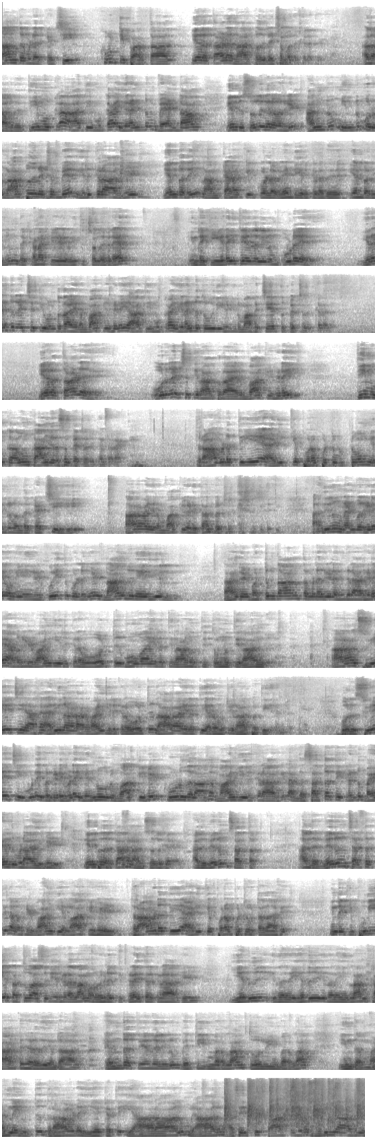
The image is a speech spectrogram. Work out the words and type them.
நாம் தமிழர் கட்சி கூட்டி பார்த்தால் ஏறத்தாழ நாற்பது லட்சம் வருகிறது. அதாவது திமுக அதிமுக இரண்டும் வேண்டாம் என்று சொல்லுகிறவர்கள் அன்றும் இன்றும் ஒரு நாற்பது லட்சம் பேர் இருக்கிறார்கள் என்பதை நாம் கணக்கில் கொள்ள வேண்டியிருக்கிறது என்பதையும் இந்த கணக்குகளை வைத்து சொல்லுகிறேன். இன்றைக்கு இடைத்தேர்தலிலும் கூட இரண்டு லட்சத்தி ஒன்பதாயிரம் வாக்குகளை அதிமுக இரண்டு தொகுதிகளிலுமாக சேர்த்து பெற்றிருக்கிறது. ஏறத்தாழ ஒரு லட்சத்தி நாற்பதாயிரம் வாக்குகளை திமுகவும் காங்கிரசும் பெற்றிருக்கின்றன. திராவிடத்தையே அழிக்க புறப்பட்டு விட்டோம் என்று வந்த கட்சி ஆறாயிரம் வாக்குகளை தான் பெற்றிருக்கிறது. அதிலும் நண்பர்களே ஒன்றை நீங்கள் குறித்துக் கொள்ளுங்கள். நான்கு நேரியில் நாங்கள் மட்டும்தான் தமிழர்கள் என்கிறார்களே. அவர்கள் வாங்கியிருக்கிற ஓட்டு மூவாயிரத்தி நானூற்றி தொண்ணூற்றி நான்கு. ஆனால் சுயேட்சையாக அரிநாடார் வாங்கியிருக்கிற ஓட்டு நாலாயிரத்தி இரநூற்றி நாற்பத்தி இரண்டு. ஒரு சுயேட்சை கூட இவர்களை விட எண்ணூறு வாக்குகள் கூடுதலாக வாங்கியிருக்கிறார்கள். அந்த சத்தத்தை கண்டு பயந்து விடாதீர்கள் என்பதற்காக நான் சொல்லுகிறேன். அது வெறும் சத்தம். அந்த வெறும் சத்தத்தில் அவர்கள் வாங்கிய வாக்குகள் திராவிடத்தையே அடிக்க புறப்பட்டு விட்டதாக இன்றைக்கு புதிய தத்துவாசிரியர்கள் எல்லாம் அவர்களுக்கு கிடைத்திருக்கிறார்கள். எது இதனை எது இதனை எல்லாம் காட்டுகிறது என்றால் எந்த தேர்தலிலும் வெற்றியும் வரலாம் தோல்வியும் வரலாம். இந்த மண்ணை விட்டு திராவிட இயக்கத்தை யாராலும் யாரும் அசைத்து பார்த்துவிட முடியாது.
